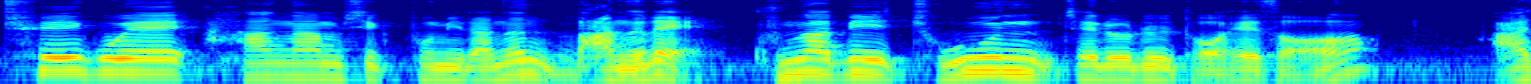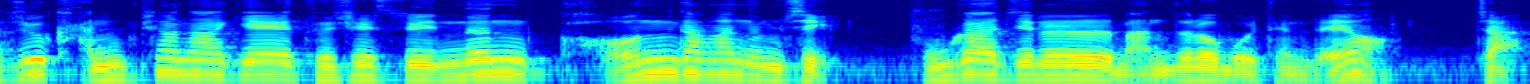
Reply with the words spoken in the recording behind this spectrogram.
최고의 항암 식품이라는 마늘에 궁합이 좋은 재료를 더해서 아주 간편하게 드실 수 있는 건강한 음식 두 가지를 만들어 볼 텐데요. 자,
